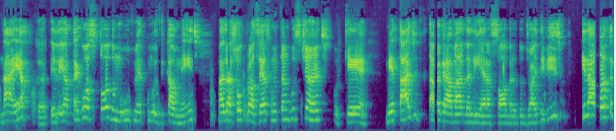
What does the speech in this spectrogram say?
na época, ele até gostou do movimento musicalmente, mas achou o processo muito angustiante, porque metade que estava gravada ali era sobra do Joy Division, e na outra,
